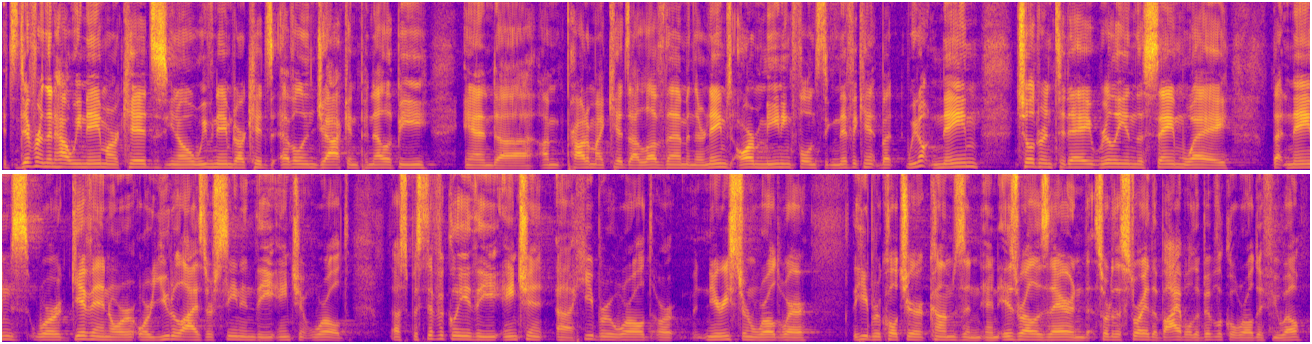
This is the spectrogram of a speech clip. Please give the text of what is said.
it's different than how we name our kids. You know, we've named our kids Evelyn, Jack, and Penelope, and uh, I'm proud of my kids. I love them, and their names are meaningful and significant, but we don't name children today really in the same way that names were given or, or utilized or seen in the ancient world, uh, specifically the ancient uh, Hebrew world or Near Eastern world where the Hebrew culture comes and, and Israel is there, and sort of the story of the Bible, the biblical world, if you will.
